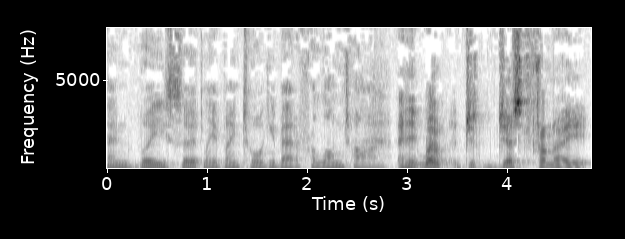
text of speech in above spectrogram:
and we certainly have been talking about it for a long time. And it, well, just, just from a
